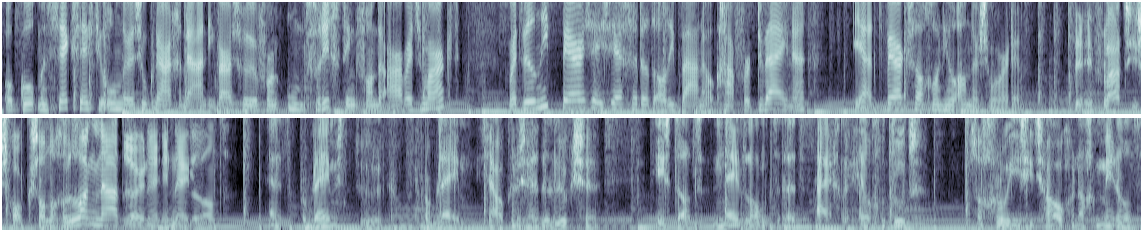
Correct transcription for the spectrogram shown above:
Ook Goldman Sachs heeft hier onderzoek naar gedaan. Die waarschuwen voor een ontwrichting van de arbeidsmarkt. Maar het wil niet per se zeggen dat al die banen ook gaan verdwijnen. Ja, het werk zal gewoon heel anders worden. De inflatieschok zal nog lang nadreunen in Nederland. En het probleem is natuurlijk, of het probleem, je zou kunnen zeggen de luxe, is dat Nederland het eigenlijk heel goed doet. Onze groei is iets hoger dan gemiddeld.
